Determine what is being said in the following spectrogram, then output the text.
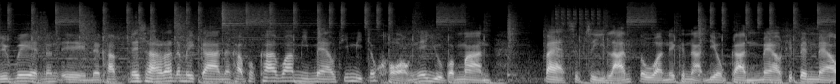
นิเวศนั่นเองนะครับในสหรัฐอเมริกานะครับเขาคาดว่ามีแมวที่มีเจ้าของเนี่ยอยู่ประมาณ 84 ล้านตัวในขณะเดียวกัน แมวที่เป็นแมว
